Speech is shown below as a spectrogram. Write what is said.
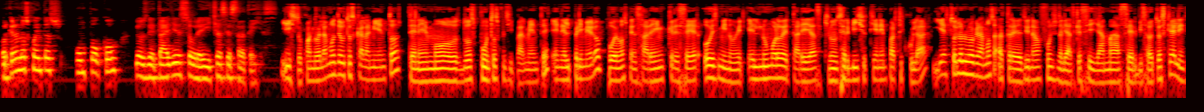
¿Por qué no nos cuentas un poco los detalles sobre dichas estrategias. Listo, cuando hablamos de autoescalamiento tenemos dos puntos principalmente. En el primero podemos pensar en crecer o disminuir el número de tareas que un servicio tiene en particular y esto lo logramos a través de una funcionalidad que se llama Service Autoscaling,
